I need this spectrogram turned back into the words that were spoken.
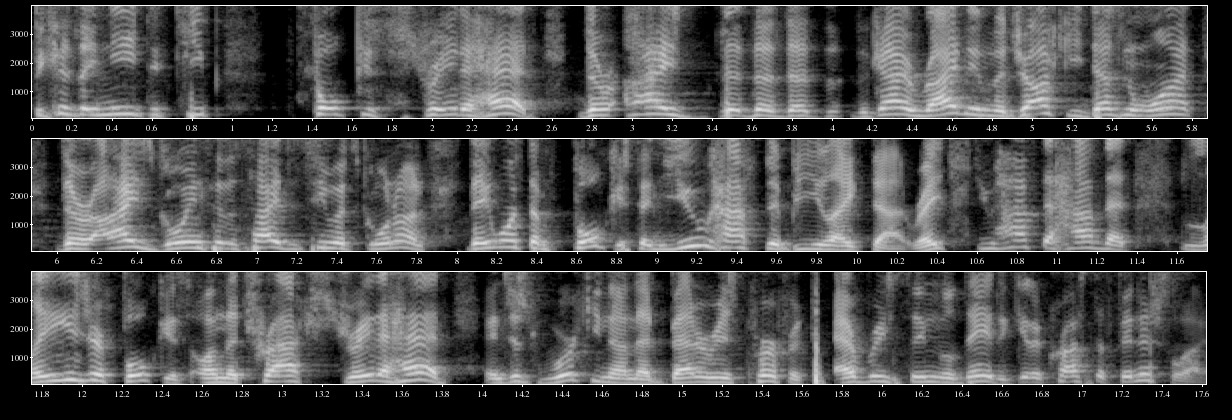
Because they need to keep focused straight ahead. Their eyes, the, the, the, the guy riding the jockey doesn't want their eyes going to the side to see what's going on. They want them focused. And you have to be like that, right? You have to have that laser focus on the track straight ahead and just working on that better is perfect every single day to get across the finish line.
